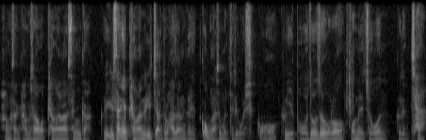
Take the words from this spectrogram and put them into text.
항상 감사하고 평안한 생각, 그 일상의 평안을 잃지 않도록 하자는 것을 꼭 말씀을 드리고 싶고 그게 보조적으로 몸에 좋은 그런 차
